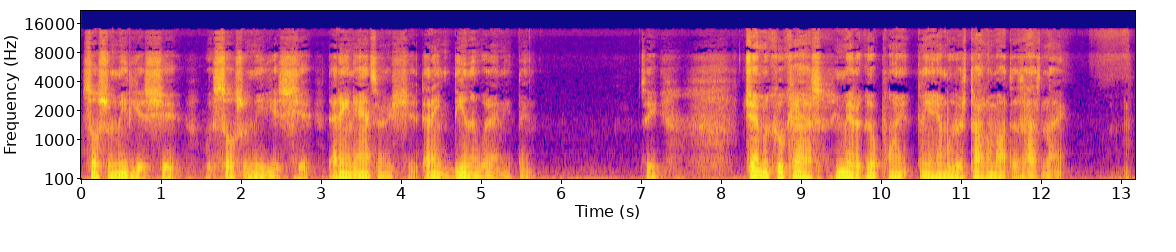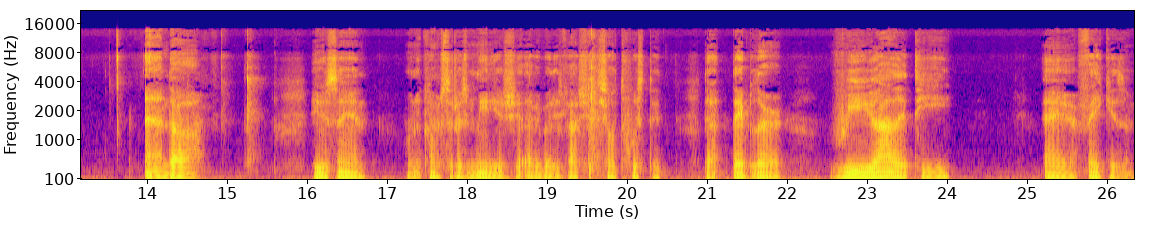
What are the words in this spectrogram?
social media shit with social media shit. That ain't answering shit. That ain't dealing with anything. See, Chairman Kukas, he made a good point. Me and him, we was talking about this last night. And uh he was saying when it comes to this media shit, everybody's got shit so twisted that they blur reality and fakeism.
